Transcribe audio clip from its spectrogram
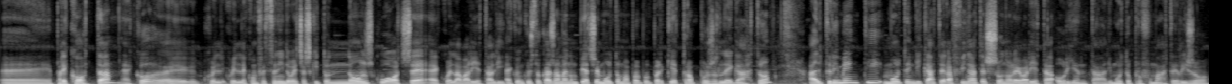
eh, precotta, ecco, eh, quelle, quelle confezioni dove c'è scritto non scuoce, è quella varietà lì. Ecco, in questo caso a me non piace molto ma proprio perché è troppo slegato. Altrimenti molto indicate e raffinate sono le varietà orientali molto profumate. Il riso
